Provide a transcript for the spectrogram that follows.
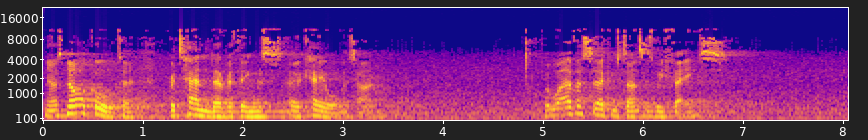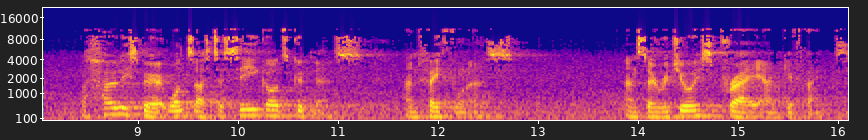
Now, it's not a call to pretend everything's okay all the time. But whatever circumstances we face, the Holy Spirit wants us to see God's goodness and faithfulness, and so rejoice, pray, and give thanks.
